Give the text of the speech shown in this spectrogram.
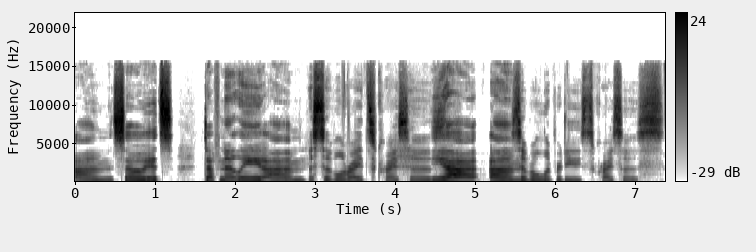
Um, so it's definitely um, a civil rights crisis. yeah. Um, Civil liberties crisis.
